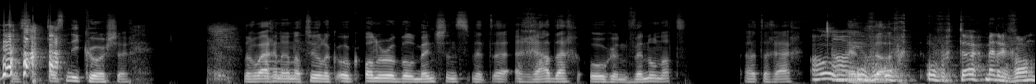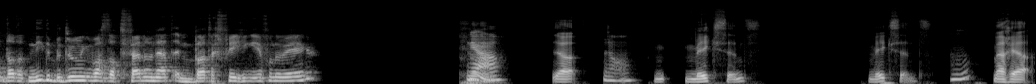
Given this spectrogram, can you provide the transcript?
dat, is, dat is niet kosher. Er waren er natuurlijk ook honorable mentions met eh radar, ogen, Venonat. Uiteraard. Oh, Oh, En ja. Over, overtuig mij ervan dat het niet de bedoeling was dat Venonet in Butterfree ging evolueren. ja. Ja, Nou. M- makes sense. Makes sense. Hm? Maar ja,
